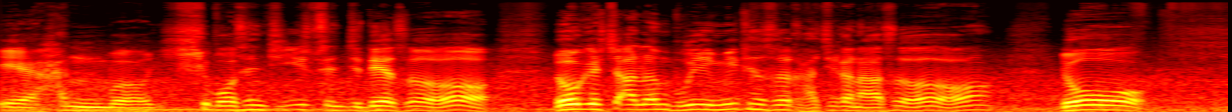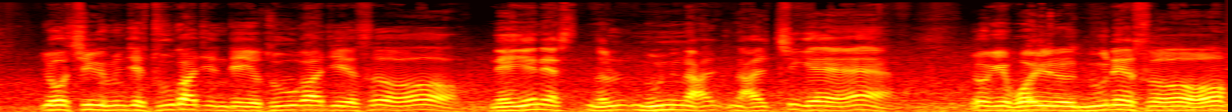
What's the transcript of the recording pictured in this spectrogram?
예, 한 뭐 15cm, 20cm 돼서 여기 자른 부위 밑에서 가지가 나서 요, 요 지금 이제 두 가지인데 요 두 가지에서 내년에 널- 눈이 날, 날찌게 여기 보이는 눈에서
